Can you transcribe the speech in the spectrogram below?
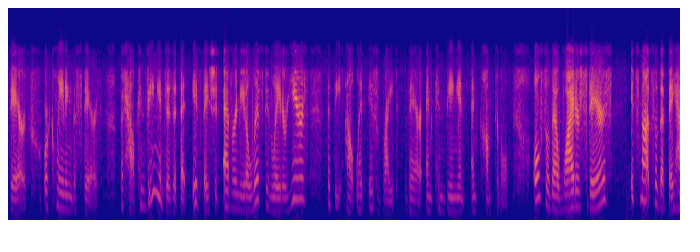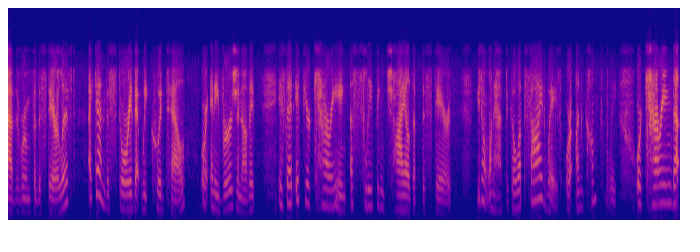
stairs or cleaning the stairs. But how convenient is it that if they should ever need a lift in later years, that the outlet is right there and convenient and comfortable. Also, the wider stairs, it's not so that they have the room for the stair lift. Again, the story that we could tell, or any version of it, is that if you're carrying a sleeping child up the stairs, you don't want to have to go up sideways or uncomfortably, or carrying that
